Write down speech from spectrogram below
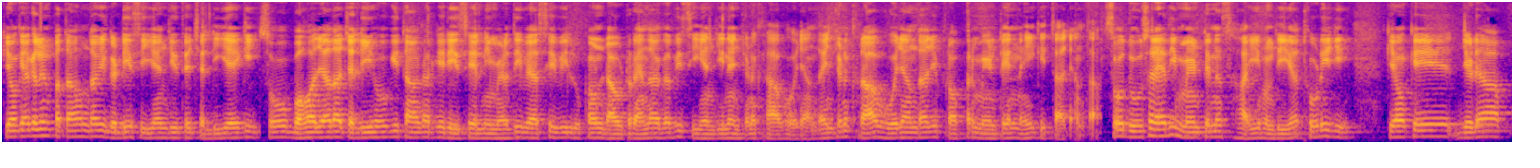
ਕਿਉਂਕਿ ਅਗਲੇ ਨੂੰ ਪਤਾ ਹੁੰਦਾ ਵੀ ਗੱਡੀ ਸੀਐਨਜੀ ਤੇ ਚੱਲੀ ਹੈਗੀ, ਸੋ ਬਹੁਤ ਜ਼ਿਆਦਾ ਚੱਲੀ ਹੋਊਗੀ, ਤਾਂ ਕਰਕੇ ਰੀਸੇਲ ਨਹੀਂ ਮਿਲਦੀ। ਵੈਸੇ ਵੀ ਲੋਕਾਂ ਨੂੰ ਡਾਊਟ ਰਹਿੰਦਾ ਹੈਗਾ ਵੀ ਸੀਐਨਜੀ ਨਾਲ ਇੰਜਨ ਖਰਾਬ ਹੋ ਜਾਂਦਾ। ਇੰਜਨ ਖਰਾਬ ਹੋ ਜਾਂਦਾ ਜੇ ਪ੍ਰੋਪਰ ਮੇਨਟੇਨ ਨਹੀਂ ਕੀਤਾ ਜਾਂਦਾ। ਸੋ ਦੂਸਰਾ, ਇਹਦੀ ਮੇਨਟੇਨੈਂਸ ਹਾਈ ਹੁੰਦੀ ਆ ਥੋੜੀ ਜੀ ਕਿਉਂਕਿ ਜਿਹੜਾ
